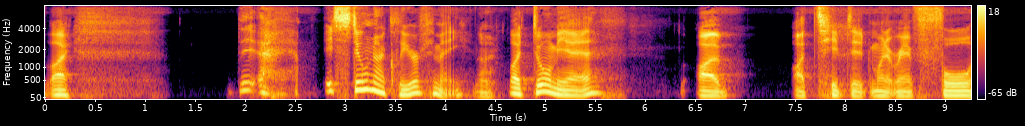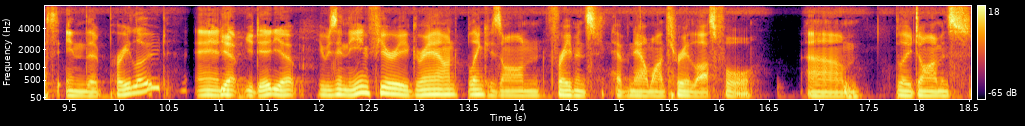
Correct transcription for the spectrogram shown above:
Like, the, it's still no clearer for me. No. Like Daumier, I I tipped it when it ran fourth in the prelude, and Yep, you did. Yep. He was in the inferior ground, blinkers on. Freedman's have now won three of the last four. Um, Blue Diamonds,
